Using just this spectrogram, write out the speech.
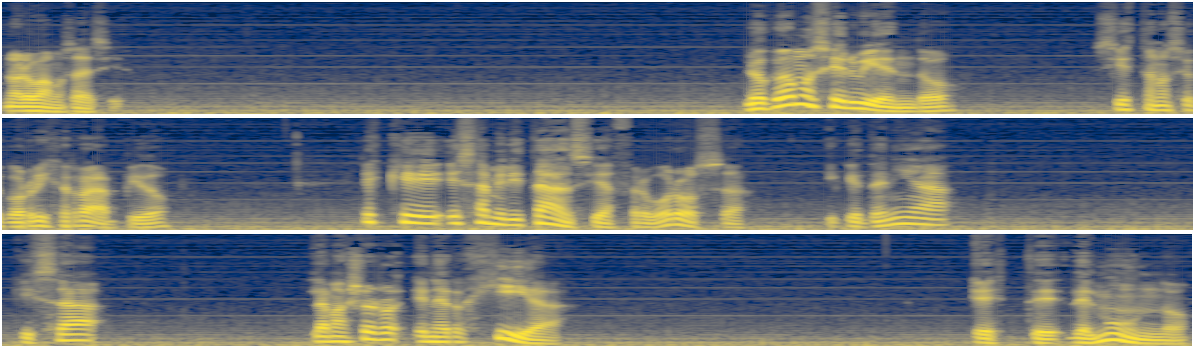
No lo vamos a decir. Lo que vamos a ir viendo, si esto no se corrige rápido, es que esa militancia fervorosa y que tenía quizá la mayor energía este, del mundo,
